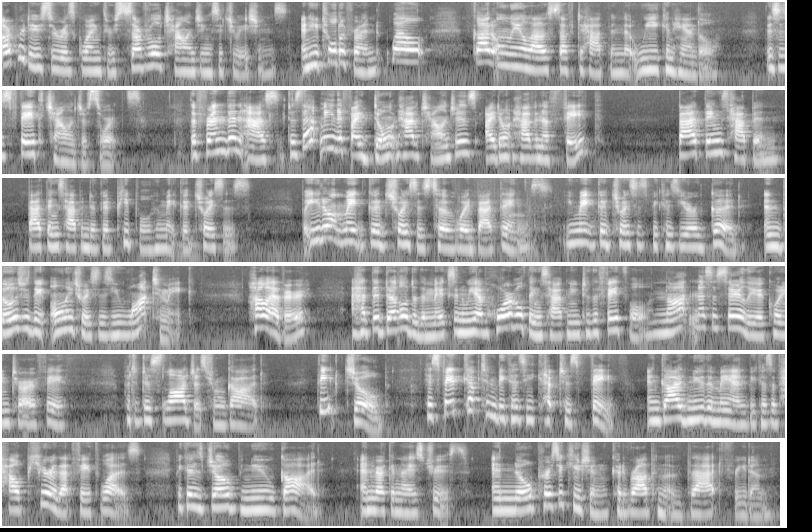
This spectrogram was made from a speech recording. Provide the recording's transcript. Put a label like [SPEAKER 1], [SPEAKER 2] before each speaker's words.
[SPEAKER 1] Our producer was going through several challenging situations, and he told a friend, Well, God only allows stuff to happen that we can handle. This is faith challenge of sorts. The friend then asked, Does that mean if I don't have challenges, I don't have enough faith? Bad things happen. Bad things happen to good people who make good choices. But you don't make good choices to avoid bad things. You make good choices because you are good, and those are the only choices you want to make. However, add the devil to the mix, and we have horrible things happening to the faithful, not necessarily according to our faith, but to dislodge us from God. Think Job. His faith kept him because he kept his faith, and God knew the man because of how pure that faith was, because Job knew God and recognized truth, and no persecution could rob him of that freedom.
